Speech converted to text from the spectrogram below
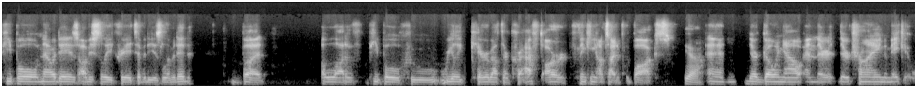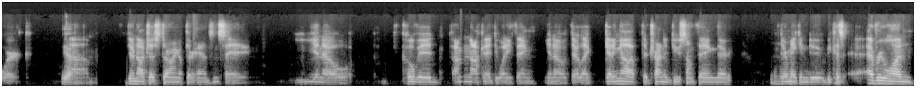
people nowadays obviously creativity is limited but a lot of people who really care about their craft are thinking outside of the box. Yeah. And they're going out and they're they're trying to make it work. Yeah. Um, they're not just throwing up their hands and saying you know, COVID, I'm not going to do anything. You know, they're like getting up, they're trying to do something, they're mm-hmm. they're making do because everyone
